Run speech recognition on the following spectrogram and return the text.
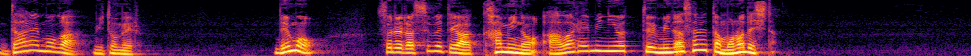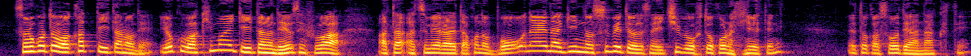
誰もが認める。でも、それらすべては神の憐れみによって生み出されたものでした。そのことを分かっていたので、よくわきまえていたので、ヨセフは集められたこの膨大な銀のすべてをですね、一部を懐に入れてね、とかそうではなくて、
